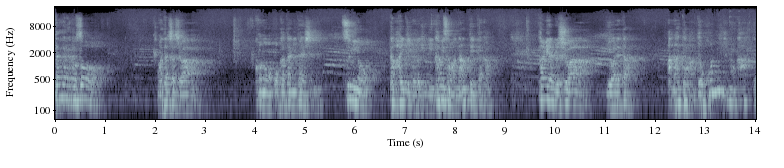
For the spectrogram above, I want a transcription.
だからこそ私たちはこのお方に対してね罪をが入っていく時に神様は何て言ったか。神なる主は言われたあなたはどこにいるのかって。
